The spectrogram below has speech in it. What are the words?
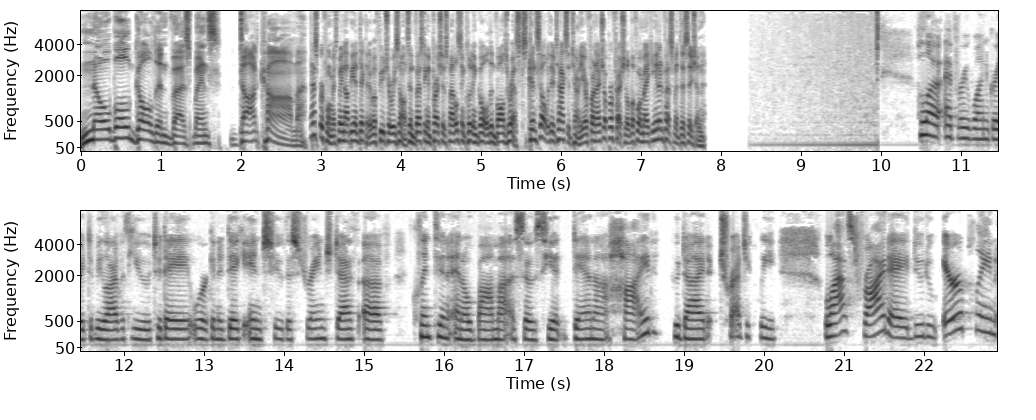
Noblegoldinvestments.com. Past performance may not be indicative of future results. Investing in precious metals, including gold, involves risks. Consult with your tax attorney or financial professional before making an investment decision. Hello, everyone. Great to be live with you. Today, we're going to dig into the strange death of Clinton and Obama associate Dana Hyde, who died tragically last Friday due to airplane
